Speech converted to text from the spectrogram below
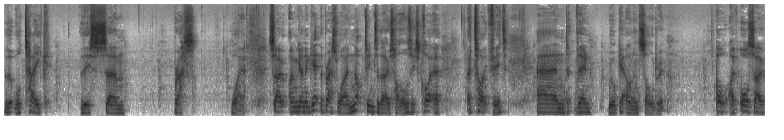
that will take this um, brass wire. So I'm going to get the brass wire knocked into those holes. It's quite a, a tight fit and then we'll get on and solder it. Oh, I've also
